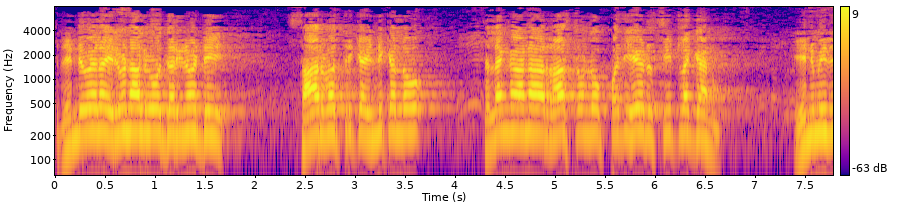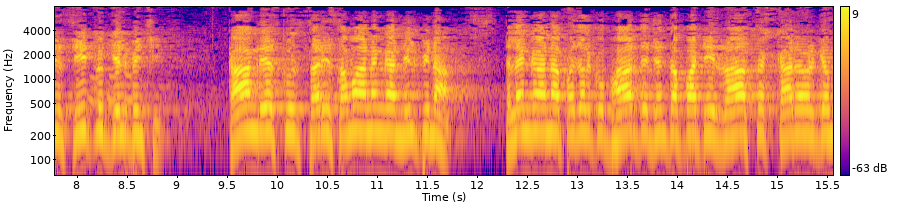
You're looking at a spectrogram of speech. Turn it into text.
రెండు వేల ఇరవై నాలుగులో జరిగినటువంటి సార్వత్రిక ఎన్నికల్లో తెలంగాణ రాష్ట్రంలో పదిహేడు సీట్లకు గాను ఎనిమిది సీట్లు గెలిపించి కాంగ్రెస్కు సరి సమానంగా నిలిపిన తెలంగాణ ప్రజలకు భారతీయ జనతా పార్టీ రాష్ట్ర కార్యవర్గం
